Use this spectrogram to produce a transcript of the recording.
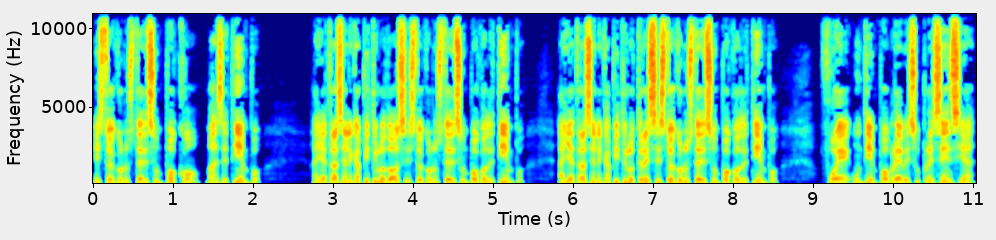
estoy con ustedes un poco más de tiempo. Allá atrás en el capítulo 12 estoy con ustedes un poco de tiempo. Allá atrás en el capítulo 13 estoy con ustedes un poco de tiempo. Fue un tiempo breve su presencia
